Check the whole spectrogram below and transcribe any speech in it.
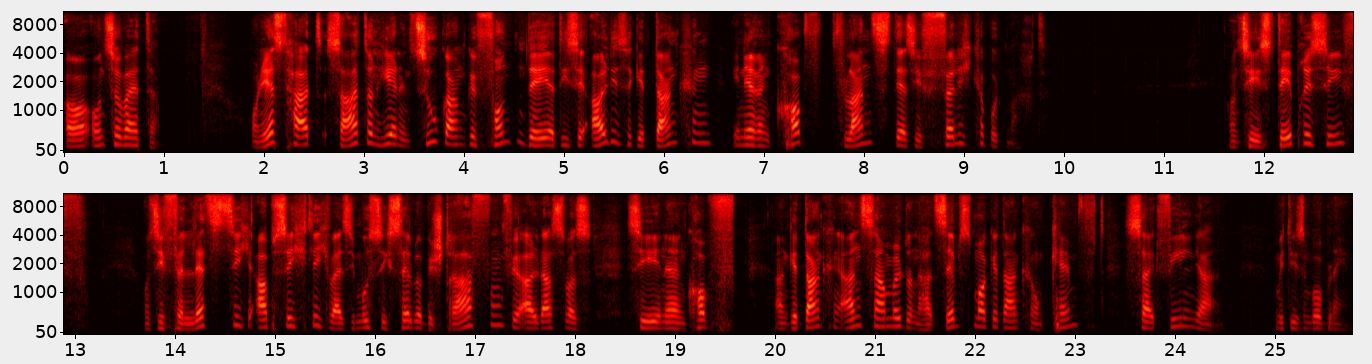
äh, und so weiter. Und jetzt hat Satan hier einen Zugang gefunden, der ihr diese, all diese Gedanken in ihren Kopf pflanzt, der sie völlig kaputt macht. Und sie ist depressiv und sie verletzt sich absichtlich, weil sie muss sich selber bestrafen für all das, was sie in ihren Kopf an Gedanken ansammelt und hat Selbstmordgedanken und kämpft seit vielen Jahren mit diesem Problem.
